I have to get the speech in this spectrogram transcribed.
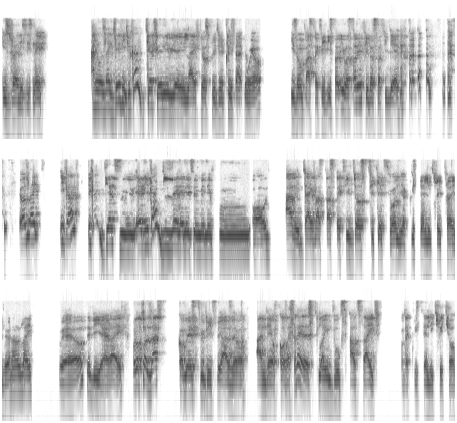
Israel is his name. And he was like, David, you can't get to anywhere in life just with reading Christian. Well, his own perspective. He, thought, he was studying philosophy then. he was like, you can't you can't get to and you can't learn anything meaningful or have a diverse perspective just sticking to all your Christian literature. And I was like, well, maybe you're right. But of course, that comments to this as well. And then, of course, I started exploring books outside of the Christian literature.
